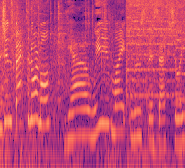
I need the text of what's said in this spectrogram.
Engines back to normal. Yeah, we might lose this actually.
